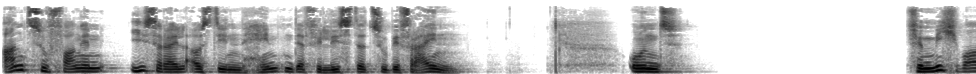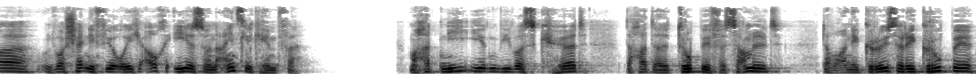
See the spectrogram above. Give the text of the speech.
anzufangen, Israel aus den Händen der Philister zu befreien. Und für mich war und wahrscheinlich für euch auch eher so ein Einzelkämpfer. Man hat nie irgendwie was gehört, da hat er Truppe versammelt da war eine größere Gruppe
